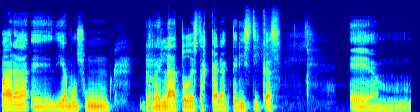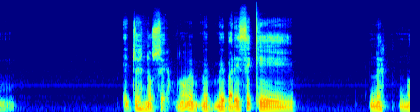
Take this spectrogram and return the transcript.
para, eh, digamos, un relato de estas características. Em, entonces, no sé, Me, parece que no es, no,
